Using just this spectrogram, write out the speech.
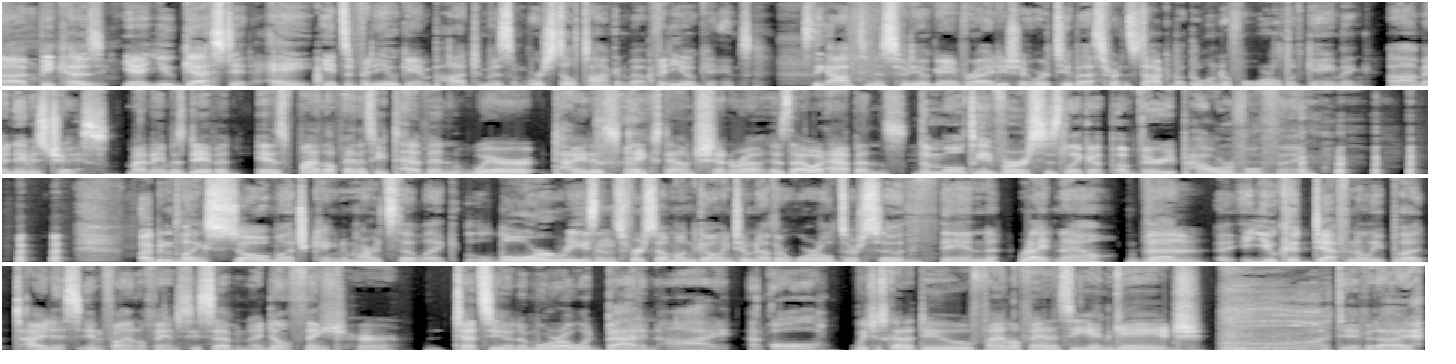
Uh, because yeah, you guessed it. Hey, it's video game podtimism. We're still talking about video games. It's the Optimist Video Game Variety Show where two best friends talk about the wonderful world of gaming. Uh, my name is Chase. My name is David. Is Final Fantasy Tevin where Tidus takes down Shinra? Is that what happens? the multiverse is like a, a very powerful thing. I've been playing so much Kingdom Hearts that like lore reasons for someone going to another worlds are so thin right now that Mm. you could definitely put Tidus in Final Fantasy VII. I don't think Sure. Tetsuya Nomura would bat an eye at all. We just got to do Final Fantasy Engage. David, I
